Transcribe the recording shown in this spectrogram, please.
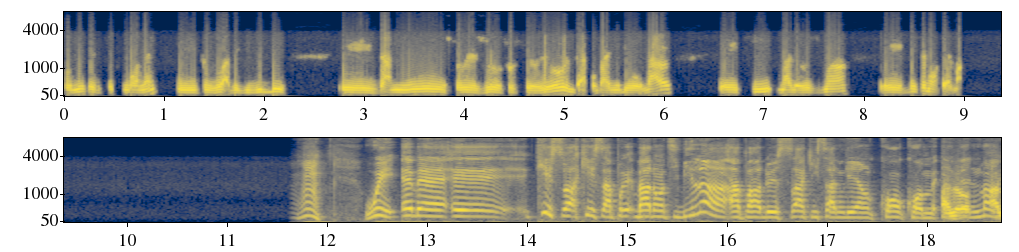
koni se dikou mounen ki touvo avik dikou mounen danou se rejou sou sotrio di akopanyi di ronal ki malouzman bese montelman Oui, e ben ki eh, sa preman anti bilan apan de sa ki san gen kon kom evenman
